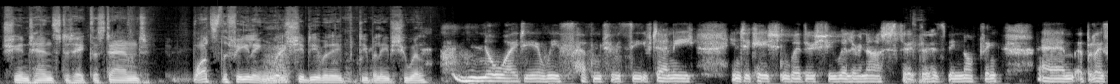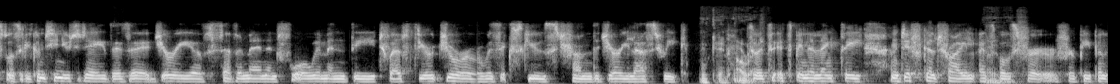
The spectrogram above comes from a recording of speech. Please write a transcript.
she intends to take the stand What's the feeling? Will she? Do you believe? Do you believe she will? No idea. We haven't received any indication whether she will or not. There, okay. there has been nothing. Um, but I suppose it'll continue today. There's a jury of seven men and four women. The twelfth juror was excused from the jury last week. Okay, all right. So it's, it's been a lengthy and difficult trial, I Very suppose, much. for for people.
